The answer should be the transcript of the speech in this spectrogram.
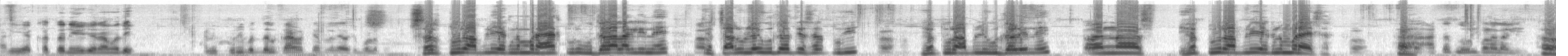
आणि या खत नियोजनामध्ये आणि तुरीबद्दल काय वाटतं आपल्याला यावर्षी बोलत सर तूर आपली एक नंबर आहे. तूर उधळा लागली नाही. ते चालू लई उधळते सर तुरी. हा हे. तूर आपली उधळली नाही हा. आणि हे तूर आपली एक नंबर आहे सर. हा. हा. आता आताच लोन पडायला लागली. हो.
